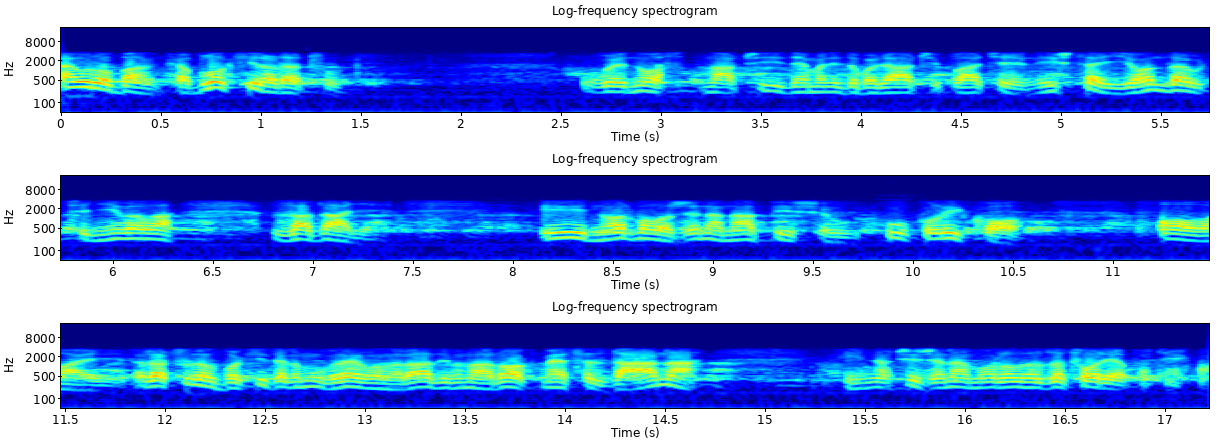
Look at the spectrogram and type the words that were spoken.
Eurobanka blokira račun. Ujedno, znači, nema ni dobavljači plaćaju ništa i onda ucenjivala za dalje. I normalno žena napiše ukoliko ovaj račun od blokita ne mogu regularno radi, ima rok mesec dana i znači žena morala da zatvori apoteku.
